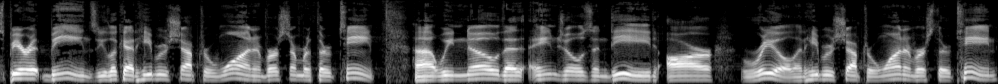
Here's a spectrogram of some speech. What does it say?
spirit beings. You look at Hebrews chapter 1 and verse number 13. Uh, we know that angels indeed are real. In Hebrews chapter 1 and verse 13,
